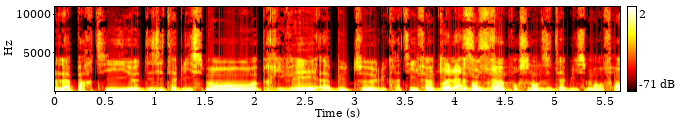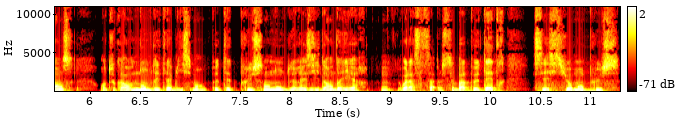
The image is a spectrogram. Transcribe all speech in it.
la partie des établissements privés à but lucratif, hein, qui Voilà, représente c'est ça. 20% des établissements en France, en tout cas en nombre d'établissements, peut-être plus en nombre de résidents d'ailleurs. Voilà, c'est pas peut-être, c'est sûrement plus.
